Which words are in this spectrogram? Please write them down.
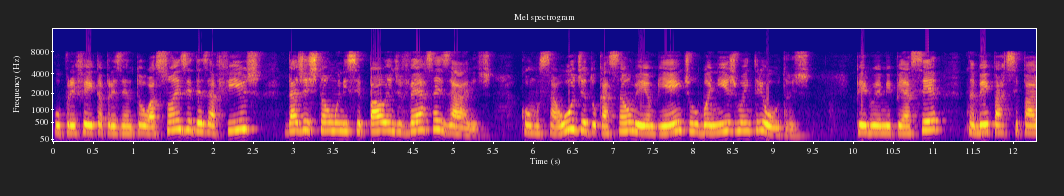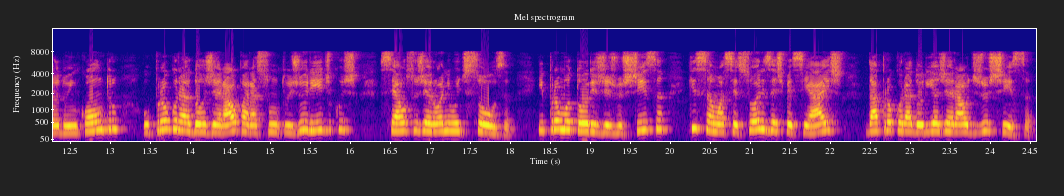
o prefeito apresentou ações e desafios da gestão municipal em diversas áreas, como saúde, educação, meio ambiente, urbanismo, entre outras. Pelo MPAC, também participaram do encontro o Procurador-Geral para Assuntos Jurídicos, Celso Jerônimo de Souza, e promotores de justiça, que são assessores especiais da Procuradoria-Geral de Justiça,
